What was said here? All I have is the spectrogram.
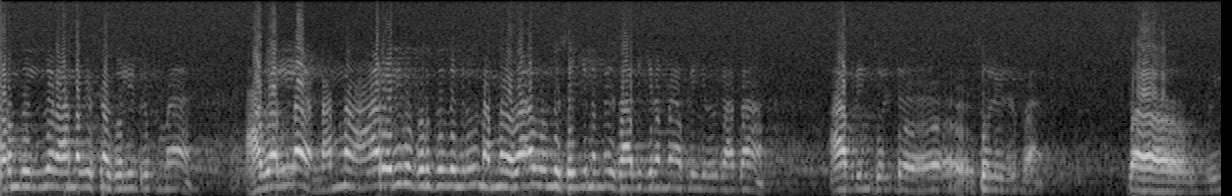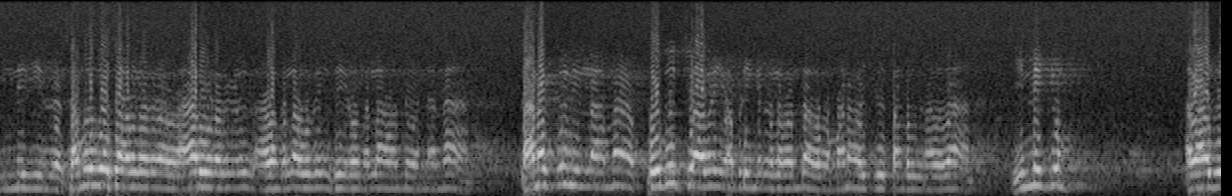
பிறந்ததுலேருந்து ராமகிருஷ்ணா சொல்லிட்டு இருப்போமே அதெல்லாம் நம்ம ஆறறிவு கொடுத்ததுங்கிறது நம்ம ஏதாவது ஒன்று செய்யணுமே சாதிக்கணுமே அப்படிங்கிறதுக்காக தான் அப்படின்னு சொல்லிட்டு சொல்லிட்டு இருப்பேன். இப்போ இன்னைக்கு இந்த சமூக சேவலர் ஆர்வலர்கள் அவங்கெல்லாம் உதவி செய்கிறவங்கெல்லாம் வந்து என்னென்னா தனக்குன்னு இல்லாமல் பொதுச்சாவை அப்படிங்கிறதுல வந்து அவங்க மனம் வச்சு பண்ணுறதுனால தான் இன்றைக்கும் அதாவது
